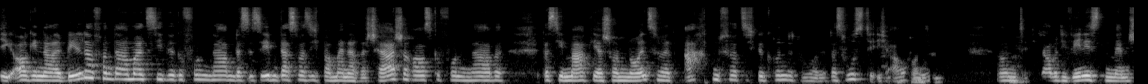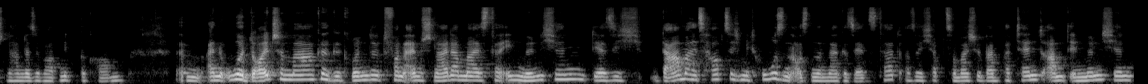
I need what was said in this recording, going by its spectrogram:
die Originalbilder von damals, die wir gefunden haben. Das ist eben das, was ich bei meiner Recherche herausgefunden habe, dass die Marke ja schon 1948 gegründet wurde. Das wusste ich auch Wahnsinn. nicht. Und ich glaube, die wenigsten Menschen haben das überhaupt mitbekommen. Ähm, eine urdeutsche Marke, gegründet von einem Schneidermeister in München, der sich damals hauptsächlich mit Hosen auseinandergesetzt hat. Also ich habe zum Beispiel beim Patentamt in München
